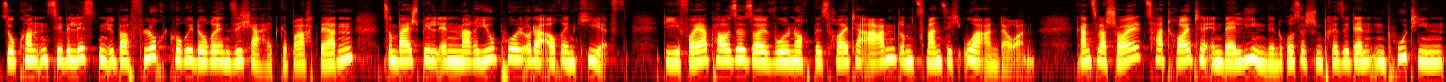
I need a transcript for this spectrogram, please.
So konnten Zivilisten über Fluchtkorridore in Sicherheit gebracht werden, zum Beispiel in Mariupol oder auch in Kiew. Die Feuerpause soll wohl noch bis heute Abend um 20 Uhr andauern. Kanzler Scholz hat heute in Berlin den russischen Präsidenten Putin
